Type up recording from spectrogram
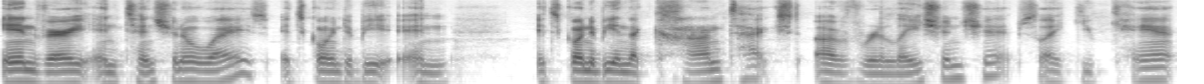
in very intentional ways. It's going to be in, it's going to be in the context of relationships. Like you can't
